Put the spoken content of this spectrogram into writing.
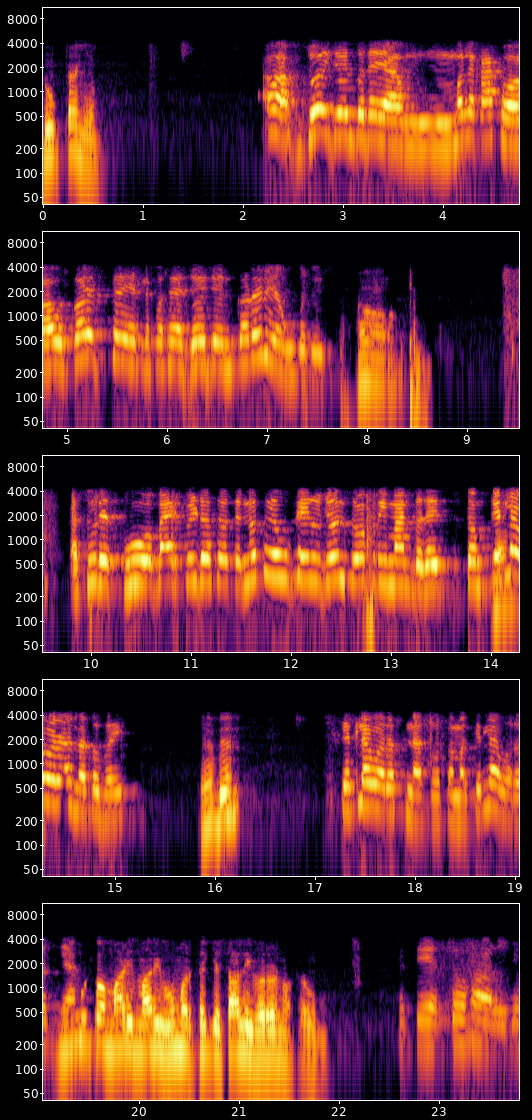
દુઃખ થાય ને એમ. આવા જોઈ જોઈને બધા મલક આખો આવું કરે જ છે એટલે પછી જોઈ જોઈને કરે ને એવું બધું હં. આ સુરેશ ભૂવો બહાર પીડ્યો છો તો નતું એવું કર્યું. જો ને છોકરી માં બધા તમે કેટલા વર્ષના છો ભાઈ? હે બેન? કેટલા વર્ષના છો? તમારે કેટલા વર્ષ થયા? હું તો મારી મારી ઉંમર થઈ ગઈ ચાલી વર્ષનો છું હું. તે તો સારું છે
